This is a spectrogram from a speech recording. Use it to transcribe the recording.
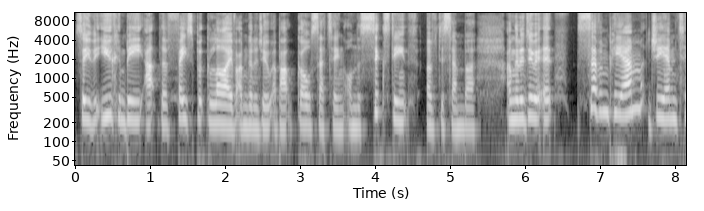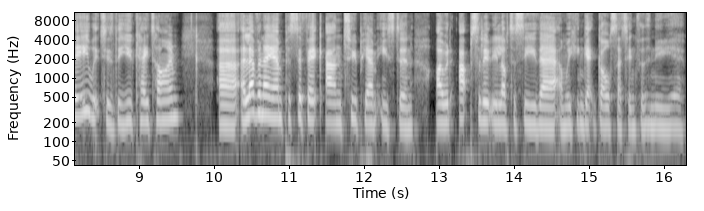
so that you can be at the Facebook Live I'm going to do about goal setting on the 16th of December. I'm going to do it at 7 pm GMT, which is the UK time, uh, 11 am Pacific, and 2 pm Eastern. I would absolutely love to see you there and we can get goal setting for the new year.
